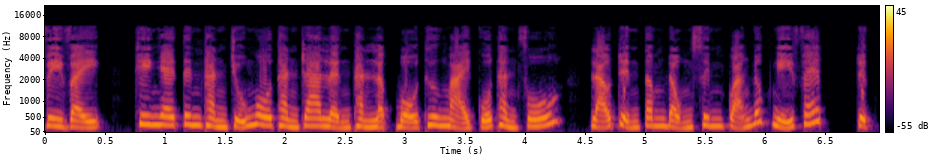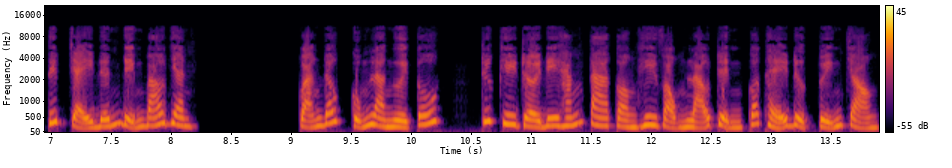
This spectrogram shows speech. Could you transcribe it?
Vì vậy, khi nghe tin thành chủ ngô thành ra lệnh thành lập bộ thương mại của thành phố, lão trịnh tâm động xin quản đốc nghỉ phép, trực tiếp chạy đến điểm báo danh. Quản đốc cũng là người tốt, trước khi rời đi hắn ta còn hy vọng lão trịnh có thể được tuyển chọn.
